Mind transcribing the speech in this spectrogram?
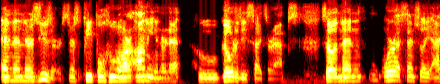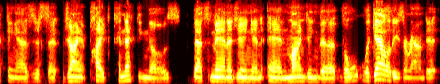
And then there's users. There's people who are on the internet who go to these sites or apps. So and then we're essentially acting as just a giant pipe connecting those that's managing and, and minding the, the legalities around it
